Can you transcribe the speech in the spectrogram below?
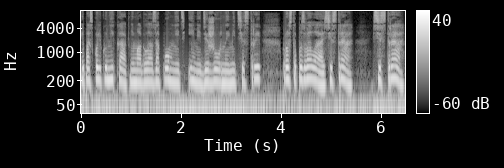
и, поскольку никак не могла запомнить имя дежурной медсестры, просто позвала «Сестра! Сестра!».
